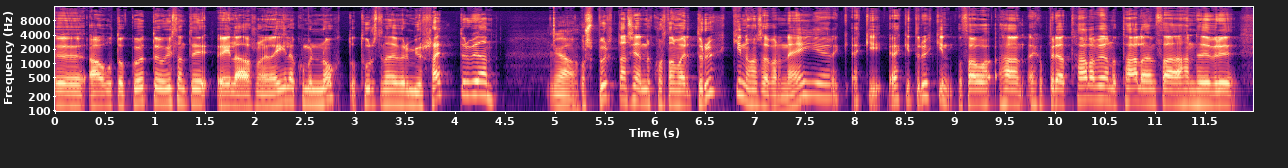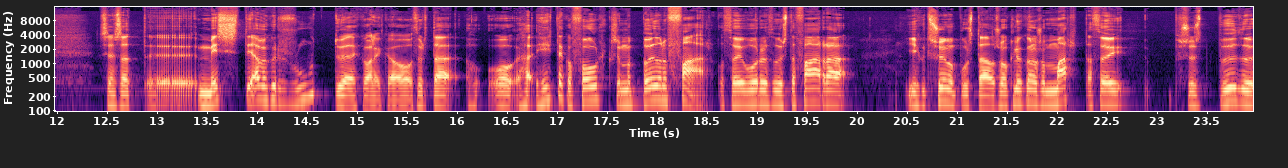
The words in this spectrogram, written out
uh, á út á götu á Íslandi eiginlega komið nótt og túristin hefði verið mjög hrættur við hann Já, og spurt hann síðan hvort hann væri drukkin og hann sagði bara nei, ég er ekki, ekki, ekki drukkin og þá hann eitthvað byrjað að tala við hann og talaði um það að hann hefði verið sagt, uh, misti af einhverju rútu eða eitthvað líka og þurfti að og hitti eitthvað fólk sem að bauð hann far og þau voru, þú veist, að fara í eitthvað sumabústað og svo klukkan var svo margt að þau sem sagt, buðu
